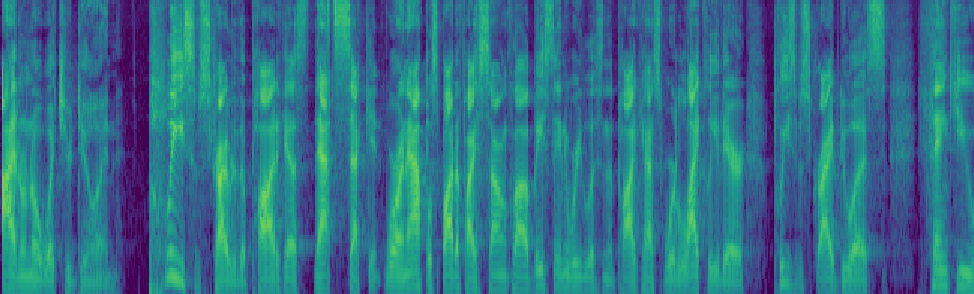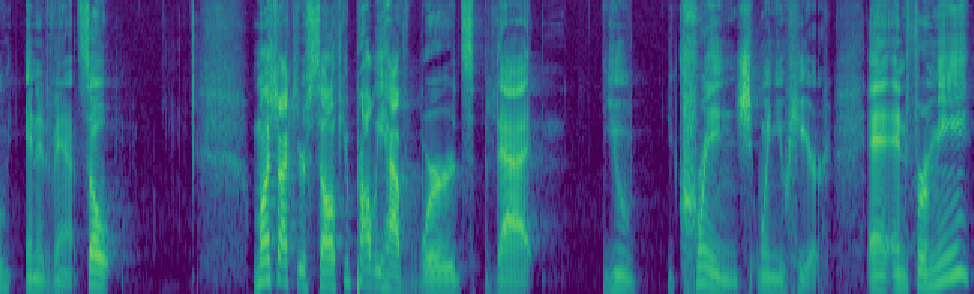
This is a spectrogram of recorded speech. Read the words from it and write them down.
I don't know what you're doing please subscribe to the podcast. That's second. We're on Apple, Spotify, SoundCloud, basically anywhere you listen to the podcast, we're likely there. Please subscribe to us. Thank you in advance. So, much like yourself, you probably have words that you cringe when you hear. And, and for me,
